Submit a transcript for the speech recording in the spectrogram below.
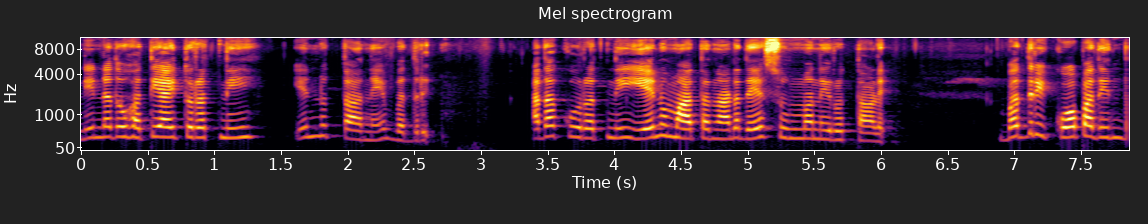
ನಿನ್ನದು ಹತಿಯಾಯಿತು ರತ್ನಿ ಎನ್ನುತ್ತಾನೆ ಬದ್ರಿ. ಅದಕ್ಕೂ ರತ್ನಿ ಏನು ಮಾತನಾಡದೆ ಸುಮ್ಮನಿರುತ್ತಾಳೆ. ಬದ್ರಿ ಕೋಪದಿಂದ,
